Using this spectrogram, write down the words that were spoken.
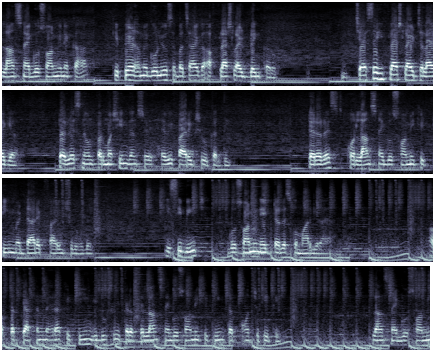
लांस नायक गोस्वामी ने कहा कि पेड़ हमें गोलियों से बचाएगा, आप फ्लैश ब्लिंक करो। जैसे ही फ्लैश जलाया गया टेररिस्ट ने उन पर मशीन गन से हैवी फायरिंग शुरू कर दी। टेररिस्ट और लांस नायक गोस्वामी की टीम में डायरेक्ट फायरिंग शुरू हो गई। इसी बीच गोस्वामी ने एक टेररिस्ट को मार गिराया। अब तक कैप्टन मेहरा की टीम भी दूसरी तरफ़ से लांस नायक गोस्वामी की टीम तक पहुँच चुकी थी। लांस नायक गोस्वामी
